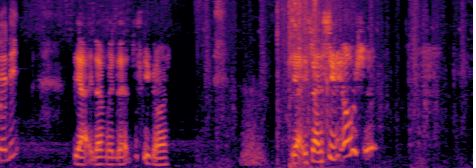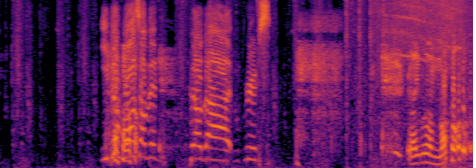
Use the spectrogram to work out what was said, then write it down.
Did he? Yeah, he definitely did. Just keep going. Yeah, he's trying to see me. Oh shit. You build walls up and build uh roofs. You're like little moles.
